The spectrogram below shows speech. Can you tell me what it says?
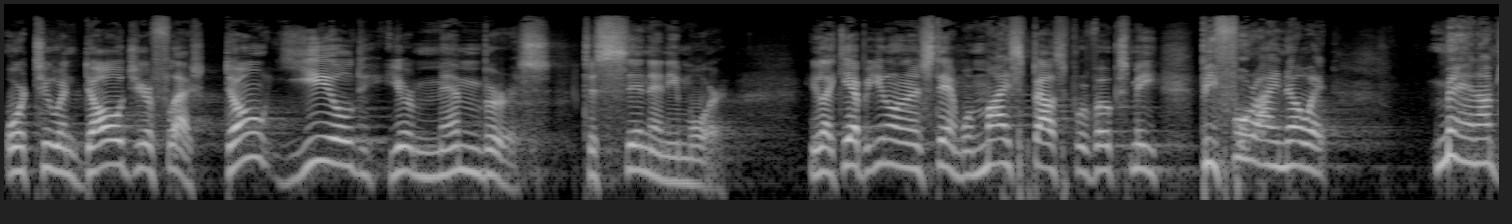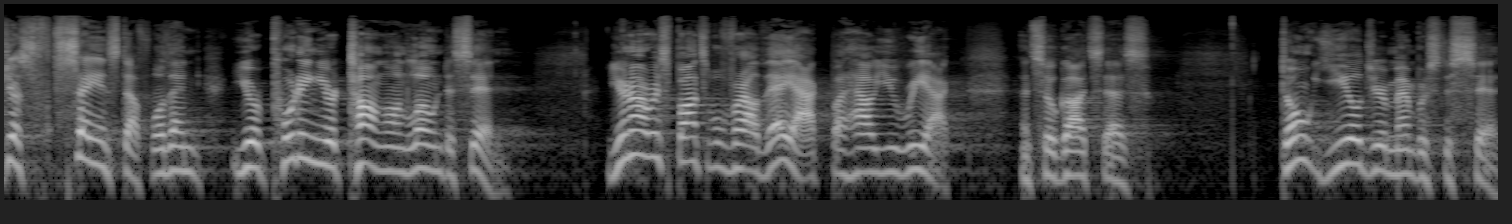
or to indulge your flesh. Don't yield your members to sin anymore. You're like, yeah, but you don't understand. When my spouse provokes me, before I know it, man, I'm just saying stuff. Well, then you're putting your tongue on loan to sin. You're not responsible for how they act, but how you react. And so God says, don't yield your members to sin.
